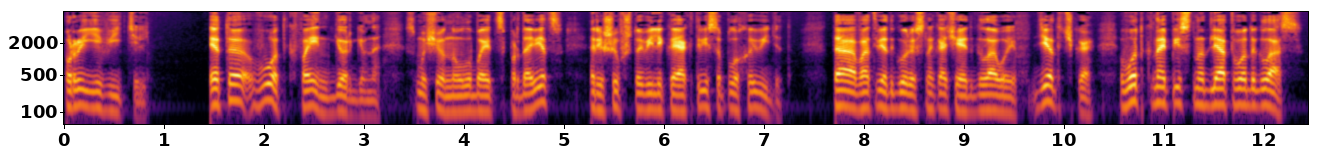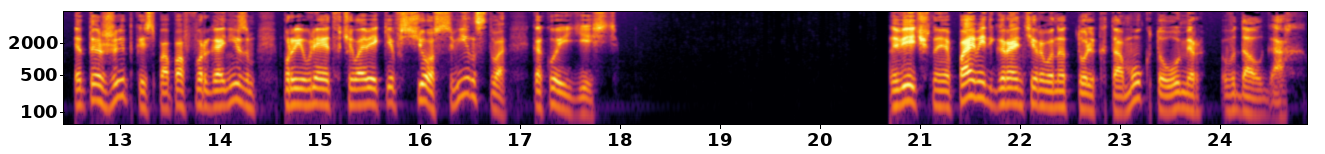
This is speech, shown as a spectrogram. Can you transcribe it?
Проявитель. «Это водка, Фаина Георгиевна», — смущенно улыбается продавец, решив, что великая актриса плохо видит. Та в ответ горестно качает головой. «Деточка, водка написана для отвода глаз. Эта жидкость, попав в организм, проявляет в человеке все свинство, какое есть». Вечная память гарантирована только тому, кто умер в долгах.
